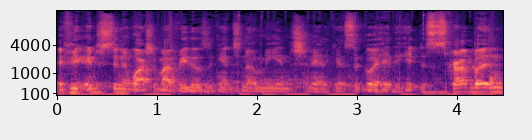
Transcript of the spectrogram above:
if you're interested in watching my videos and getting to know me and the shenanigans, so go ahead and hit the subscribe button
